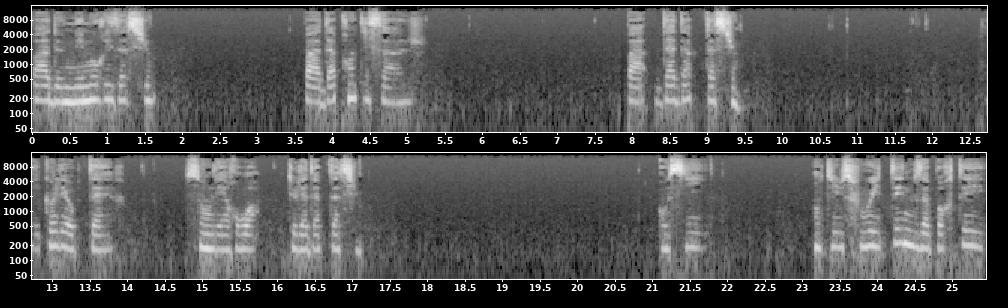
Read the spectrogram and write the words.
Pas de mémorisation, pas d'apprentissage, pas d'adaptation. Les coléoptères sont les rois de l'adaptation. Aussi ont-ils souhaité nous apporter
